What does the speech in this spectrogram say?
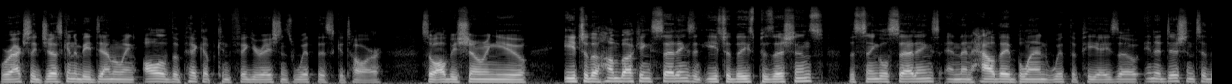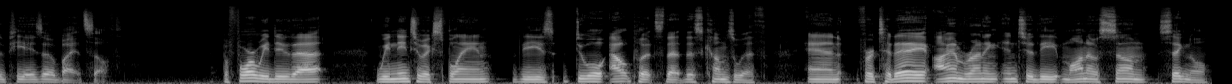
we're actually just going to be demoing all of the pickup configurations with this guitar. So I'll be showing you each of the humbucking settings in each of these positions, the single settings, and then how they blend with the piezo in addition to the piezo by itself. Before we do that, we need to explain these dual outputs that this comes with. And for today, I am running into the mono sum signal,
